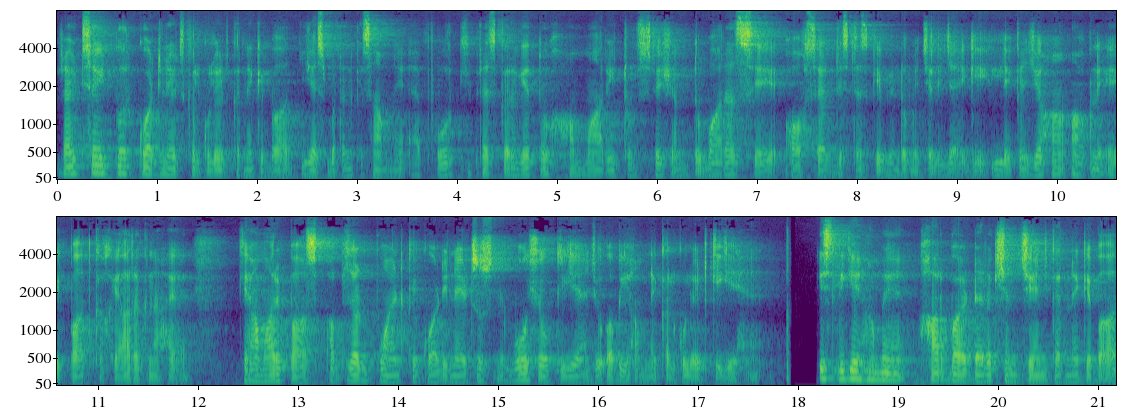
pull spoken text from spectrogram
رائٹ سائڈ پر کوارڈینیٹس کیلکولیٹ کرنے کے بعد یس بٹن کے سامنے ایف فور کی پریس کریں گے تو ہماری ٹور دوبارہ سے آف سیٹ ڈسٹنس کی ونڈو میں چلی جائے گی لیکن یہاں آپ نے ایک بات کا خیال رکھنا ہے کہ ہمارے پاس آبزرو پوائنٹ کے کوارڈینیٹس اس نے وہ شو کیے ہیں جو ابھی ہم نے کیلکولیٹ کیے ہیں اس لیے ہمیں ہر بار ڈائریکشن چینج کرنے کے بعد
